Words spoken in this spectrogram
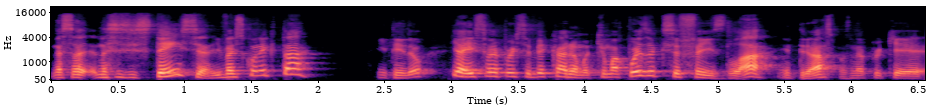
nessa, nessa existência e vai se conectar. Entendeu? E aí você vai perceber, caramba, que uma coisa que você fez lá, entre aspas, né? Porque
